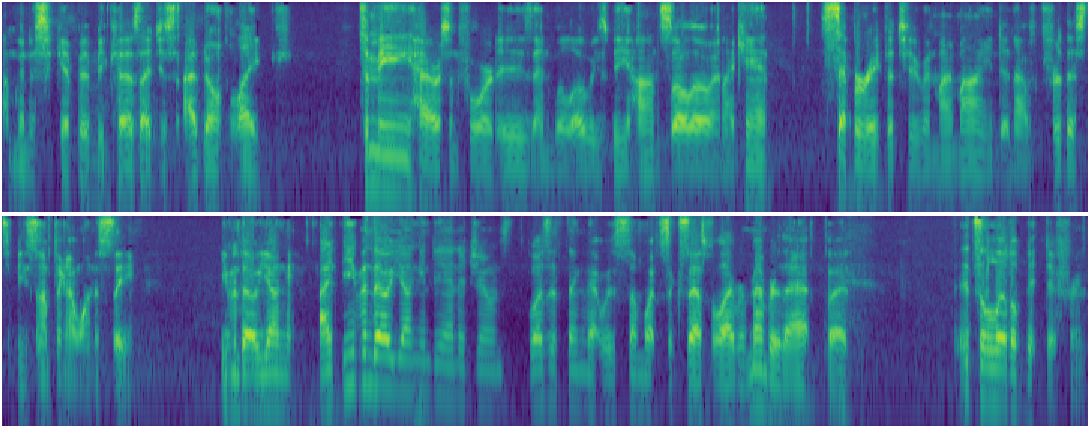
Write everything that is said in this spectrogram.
I'm going to skip it mm. because I just I don't like. To me, Harrison Ford is and will always be Han Solo, and I can't separate the two in my mind enough for this to be something I want to see. Even though young, I, even though young Indiana Jones was a thing that was somewhat successful, I remember that, but it's a little bit different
